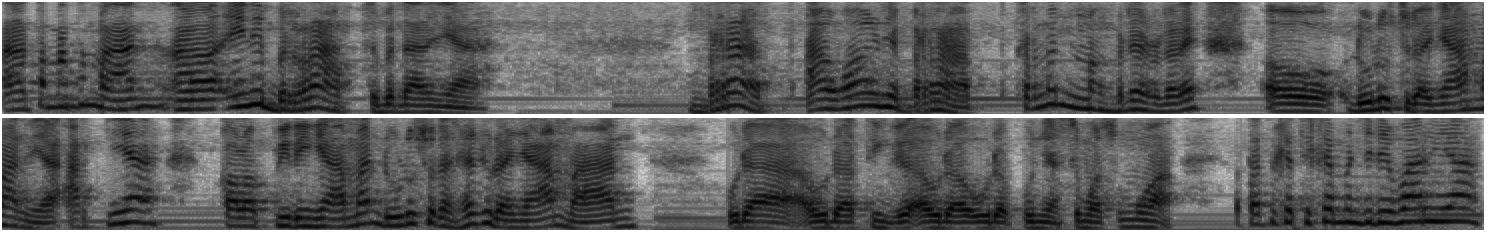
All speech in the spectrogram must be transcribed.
Uh, teman-teman, uh, ini berat sebenarnya. Berat, awalnya berat karena memang benar-benar oh dulu sudah nyaman ya. Artinya kalau pilih nyaman dulu sudah saya sudah nyaman, udah udah tinggal udah udah punya semua semua. Tapi ketika menjadi waria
